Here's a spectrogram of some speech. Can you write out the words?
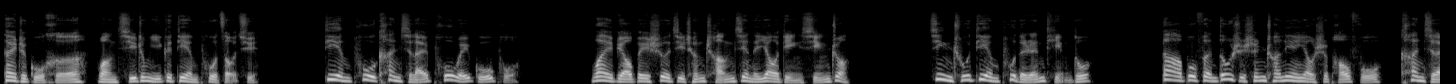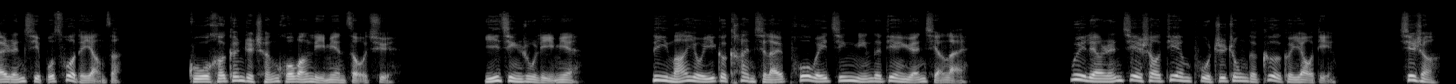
带着古河往其中一个店铺走去。店铺看起来颇为古朴，外表被设计成常见的药鼎形状。进出店铺的人挺多，大部分都是身穿炼药师袍服，看起来人气不错的样子。古河跟着陈火往里面走去，一进入里面，立马有一个看起来颇为精明的店员前来，为两人介绍店铺之中的各个药鼎。先生，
